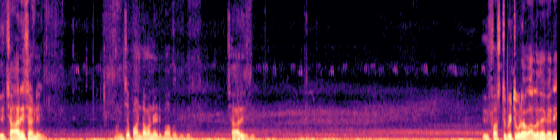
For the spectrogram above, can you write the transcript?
ఇది చారీస్ అండి. మంచిగా పంట పండేది బాపతి ఇది చారీస్. ఇది ఫస్ట్ బిట్ కూడా వాళ్ళదే కానీ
